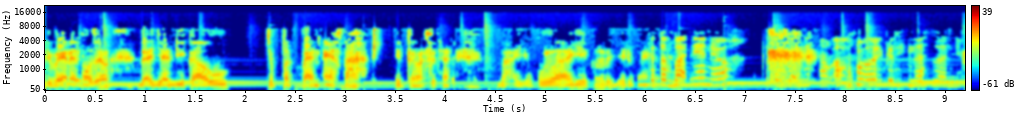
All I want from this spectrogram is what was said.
jadi PNS maksudnya tidak jadi kau cepet PNS nah itu maksudnya. Bahaya pula aja kalau udah jadi PNS ketebaknya yo ketebaknya awal kedinasannya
